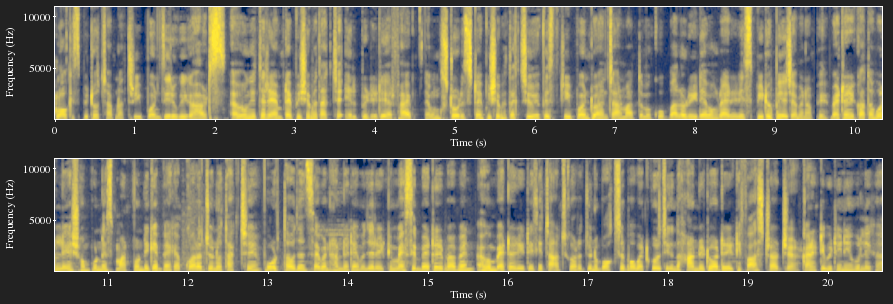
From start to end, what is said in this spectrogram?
ক্লক স্পিড হচ্ছে আপনার three point zero giga hertz এবং এতে র্যাম টাইপ হিসেবে থাকছে এলপিডিডিআর ফাইভ এবং স্টোরেজ টাইপ হিসেবে থাকছে ইউএফএস থ্রি পয়েন্ট ওয়ান যার মাধ্যমে খুব ভালো রিড এবং রাইডের স্পিডও পেয়ে যাবেন আপনি। ব্যাটারির কথা বললে সম্পূর্ণ স্মার্টফোনটিকে ব্যাকআপ করার জন্য থাকছে ফোর থাউজেন্ড সেভেন হান্ড্রেড এমএজের একটি মেসিভ ব্যাটারি পাবেন এবং ব্যাটারিটাকে চার্জ করার জন্য বক্সে প্রোভাইড করেছে কিন্তু হান্ড্রেড ওয়াটের একটি ফাস্ট চার্জার কানেক্টিভিটি নিয়ে লেখা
